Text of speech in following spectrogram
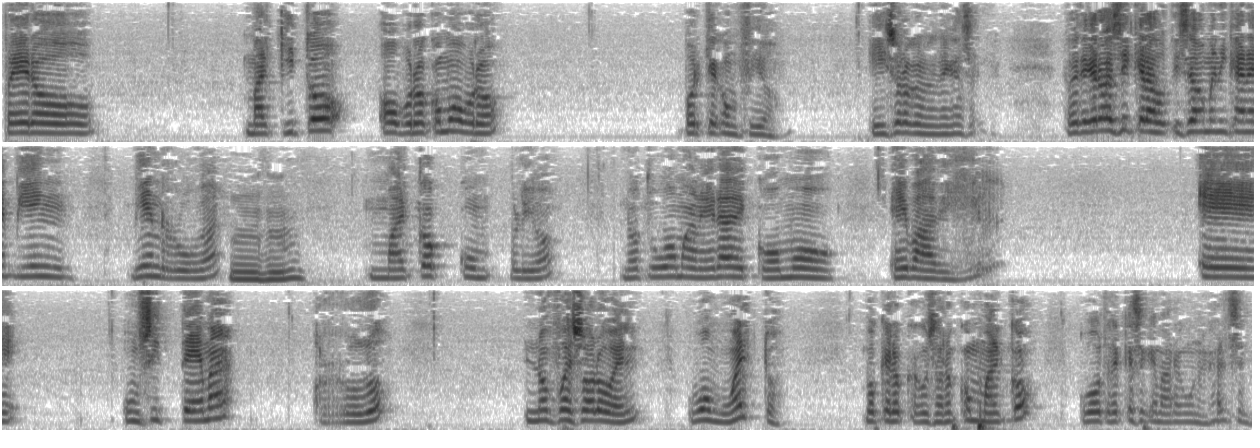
Pero Marquito obró como obró porque confió. E hizo lo que tenía que hacer. Lo que te quiero decir es que la justicia dominicana es bien, bien ruda. Ujú. Marco cumplió, no tuvo manera de cómo evadir eh, un sistema rudo. No fue solo él, hubo muertos, porque los que acusaron con Marco, hubo tres que se quemaron en una cárcel,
